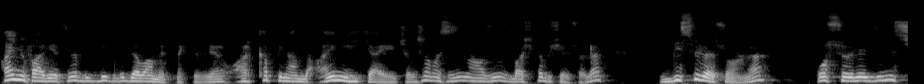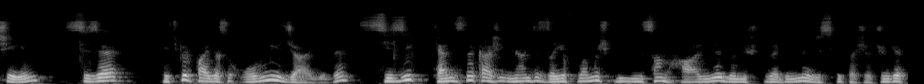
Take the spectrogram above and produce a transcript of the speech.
aynı faaliyetine bildiği gibi devam etmektedir. Yani arka planda aynı hikayeyi çalışır ama sizin ağzınız başka bir şey söyler. Bir süre sonra o söylediğiniz şeyin size hiçbir faydası olmayacağı gibi sizi kendisine karşı inancı zayıflamış bir insan haline dönüştürebilme riski taşır. Çünkü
